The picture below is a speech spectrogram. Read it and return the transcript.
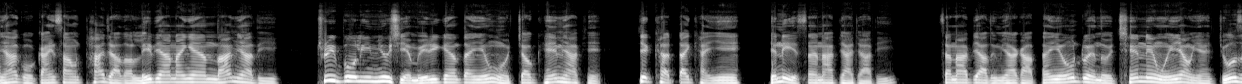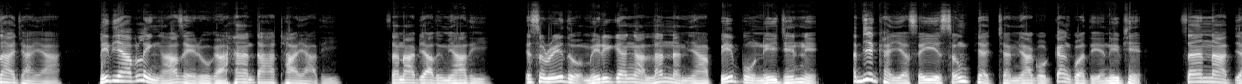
များကိုကိုင်းဆောင်ထားကြသောလေးပြားနိုင်ငံသားများသည်ထရီပိုလီမြို့ရှိအမေရိကန်တန်ယုံကိုကြောက်ခဲများဖြင့်ပြစ်ခတ်တိုက်ခိုက်ရင်းယနေ့ဆန္ဒပြကြသည်ဆန္ဒပြသူများကတန်ယုံတွင်သို့ချင်းနှင်းဝင်ရောက်ရန်ကြိုးစားကြရာ လေပြာပလိတ်90တို့ကဟန်တာထရသည်ဆန္ဒပြသူများသည်အစ္စရေးသို့အမေရိကန်ကလက်နက်များပေးပို့နေခြင်းနှင့်အပြစ်ခံရစေးရေးဆုံးဖြတ်ချက်များကိုကန့်ကွက်သည့်အနေဖြင့်ဆန္ဒပြ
